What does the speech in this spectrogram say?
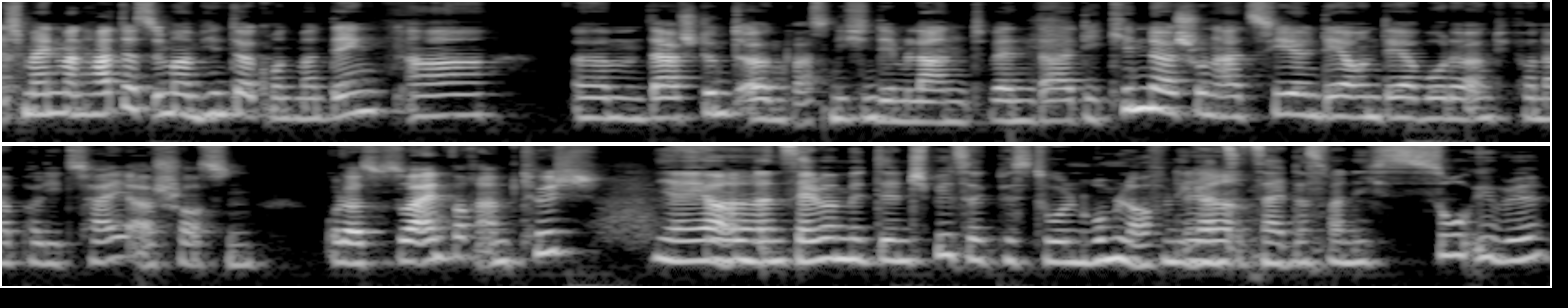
ich meine, man hat das immer im Hintergrund. Man denkt, äh, ähm, da stimmt irgendwas nicht in dem Land, wenn da die Kinder schon erzählen, der und der wurde irgendwie von der Polizei erschossen. Oder so, einfach am Tisch. Ja, ja, äh, und dann selber mit den Spielzeugpistolen rumlaufen die ja. ganze Zeit. Das fand ich so übel.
